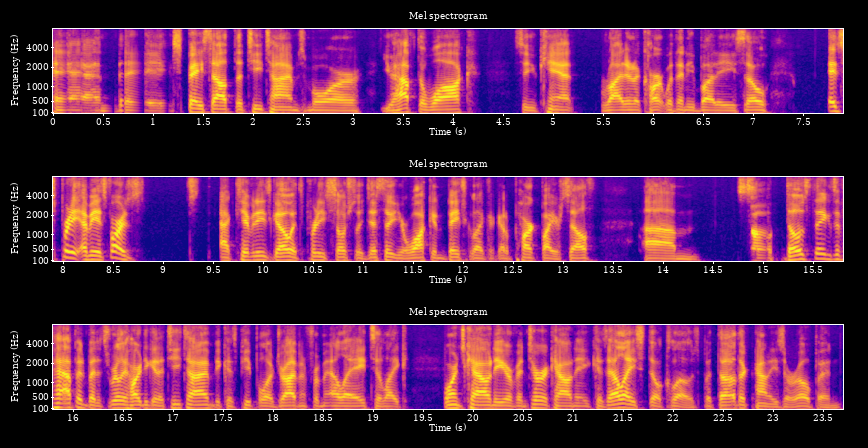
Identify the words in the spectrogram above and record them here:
And they space out the tee times more. You have to walk, so you can't ride in a cart with anybody. So it's pretty. I mean, as far as activities go, it's pretty socially distant. You're walking basically like at a park by yourself. Um, so those things have happened, but it's really hard to get a tee time because people are driving from LA to like Orange County or Ventura County because LA is still closed, but the other counties are open.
